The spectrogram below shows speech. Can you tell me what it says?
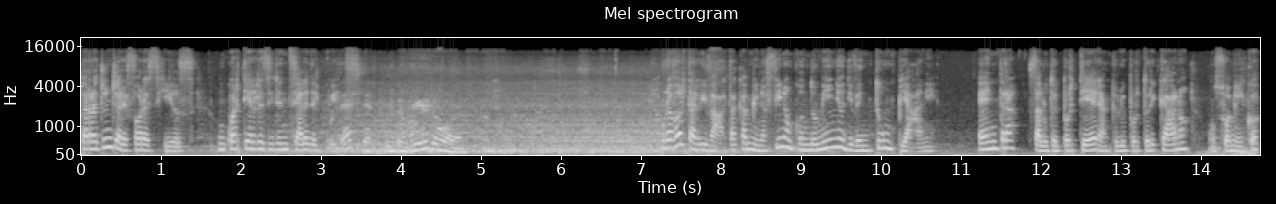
per raggiungere Forest Hills, un quartiere residenziale del Queens. Una volta arrivata, cammina fino a un condominio di 21 piani. Entra, saluta il portiere, anche lui portoricano, un suo amico,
